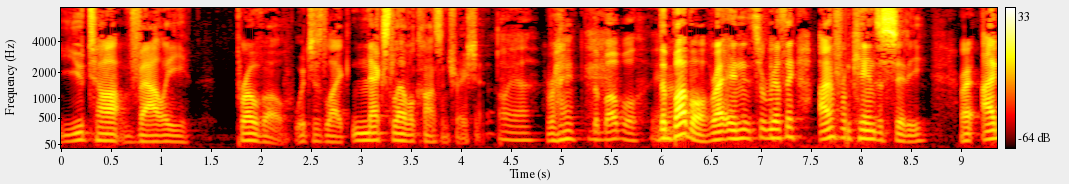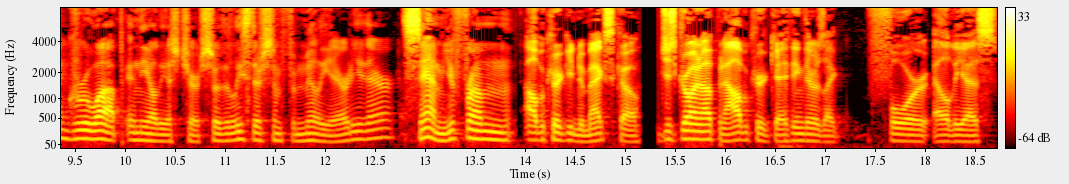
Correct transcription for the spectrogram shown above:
Utah Valley, Provo, which is like next level concentration, oh yeah, right? the bubble, you The know? bubble, right? And it's a real thing. I'm from Kansas City, right? I grew up in the LDS church, so at least there's some familiarity there. Sam, you're from Albuquerque, New Mexico. Just growing up in Albuquerque, I think there was like four LDS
